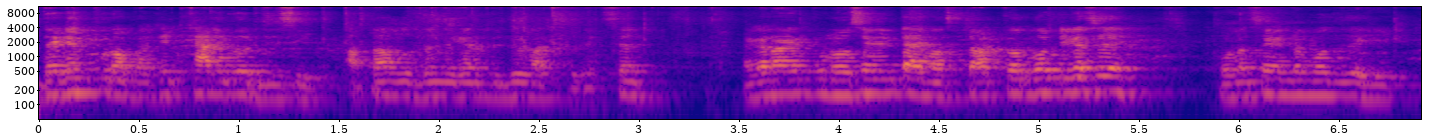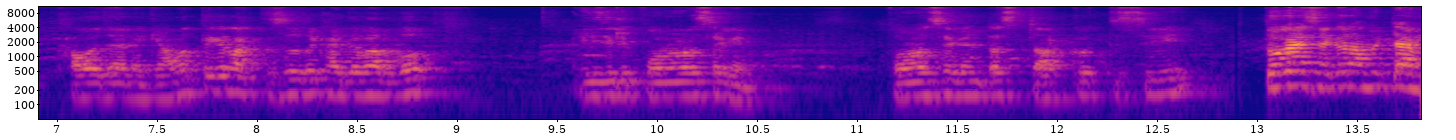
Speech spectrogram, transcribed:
দেখেন পুরো প্যাকেট খালি করে দিছি। আপনারা বলছেন এখানে ভিডিও রাখতে দেখছেন? এখানে আমি পনেরো সেকেন্ড টাইম স্টার্ট করব ঠিক আছে? পনেরো সেকেন্ডের মধ্যে দেখি খাওয়া যায় নাকি? আমার থেকে লাগতেছে তো খাইতে পারব। ইজিলি পনেরো সেকেন্ড। পনেরো সেকেন্ডটা স্টার্ট করতেছি। তো গাইস এখন আমি টাইম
